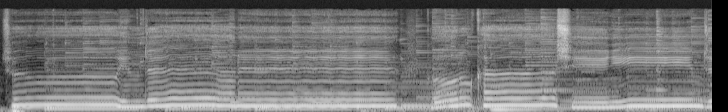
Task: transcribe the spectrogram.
주 임재 안에 거룩하신 임재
